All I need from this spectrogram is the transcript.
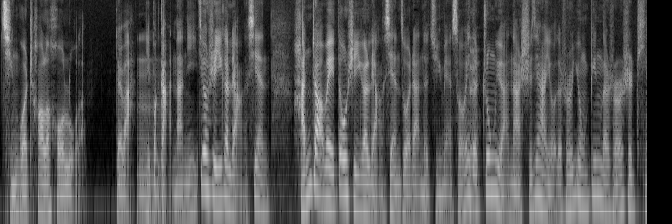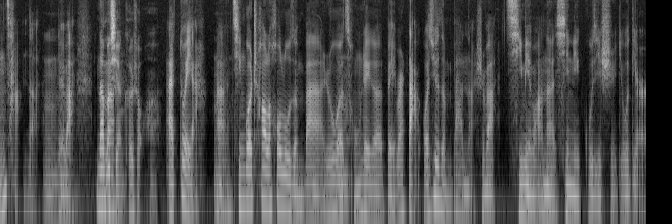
秦国抄了后路了。对吧？你不敢呢，你就是一个两线，韩赵魏都是一个两线作战的局面。所谓的中原呢，实际上有的时候用兵的时候是挺惨的，对吧？那么无险可守啊。哎，对呀，啊，秦国抄了后路怎么办啊？如果从这个北边打过去怎么办呢？是吧？齐闵王呢，心里估计是有底儿，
